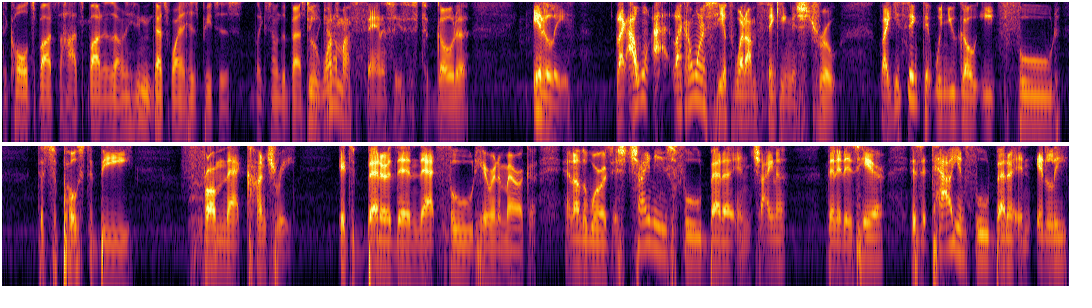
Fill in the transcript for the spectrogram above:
the cold spots, the hot spot in his oven. He, that's why his pizza's like some of the best. in Dude, the one of my fantasies is to go to Italy. Like I want, I, like I want to see if what I'm thinking is true. Like you think that when you go eat food that's supposed to be from that country, it's better than that food here in America. In other words, is Chinese food better in China than it is here? Is Italian food better in Italy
